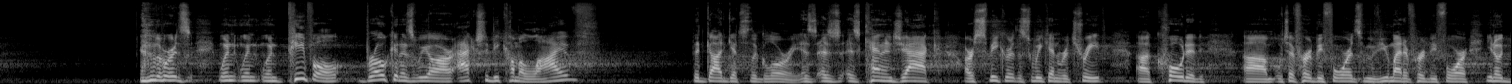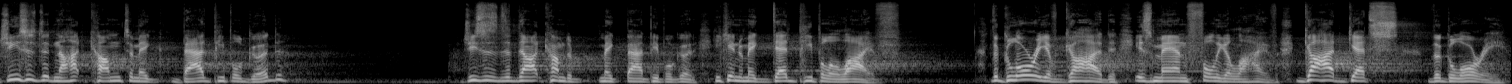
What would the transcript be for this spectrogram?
In other words, when, when, when people, broken as we are, actually become alive, that God gets the glory. As, as, as Ken and Jack, our speaker at this weekend retreat, uh, quoted, um, which I've heard before, and some of you might have heard before, you know, Jesus did not come to make bad people good. Jesus did not come to make bad people good. He came to make dead people alive. The glory of God is man fully alive. God gets the glory.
